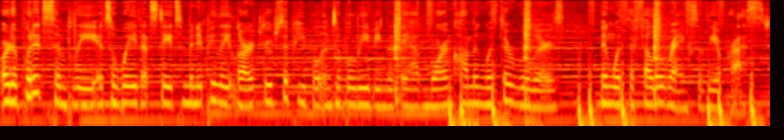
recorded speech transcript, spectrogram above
Or to put it simply, it's a way that states manipulate large groups of people into believing that they have more in common with their rulers than with the fellow ranks of the oppressed.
